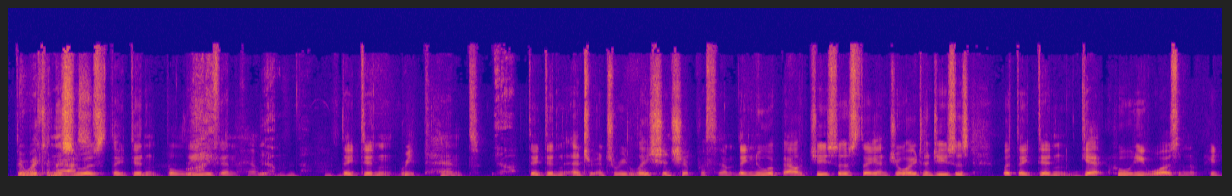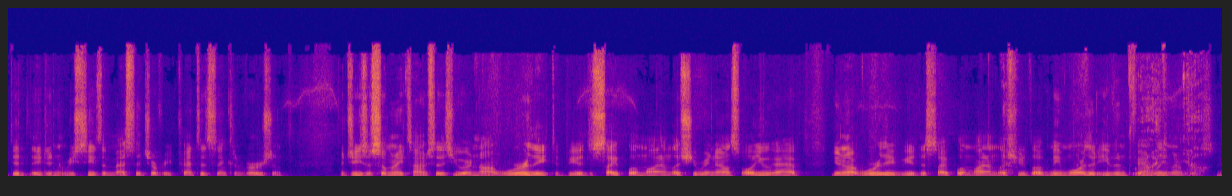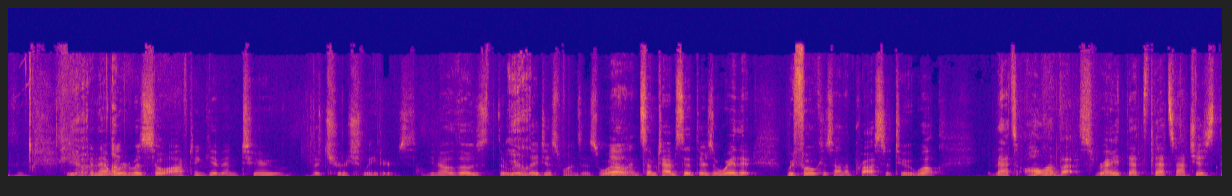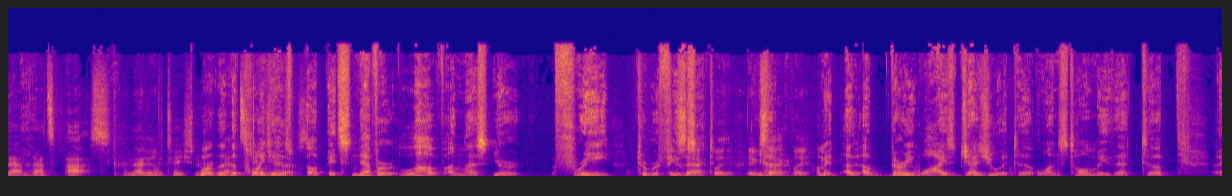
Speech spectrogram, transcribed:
The wickedness was they didn't believe in him. Yeah. Mm-hmm. They didn't repent. Yeah. They didn't enter into relationship with him. They knew about Jesus. They enjoyed in Jesus, but they didn't get who he was, and he did. They didn't receive the message of repentance and conversion. And Jesus so many times says, "You are not worthy to be a disciple of mine unless you renounce all you have. You're not worthy to be a disciple of mine unless you love me more than even family Right, members." Yeah. And that word was so often given to the church leaders, you know, those the religious ones as well. Yeah. And sometimes that there's a way that we focus on the prostitute. Well, that's all of us, right? That's that's not just them. That's us. And that invitation. Well, of the, the repentance point is, uh, it's never love unless you're free to refuse it. Exactly. Exactly. I mean, a, a very wise Jesuit uh, once told me that uh,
